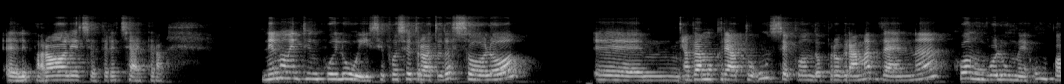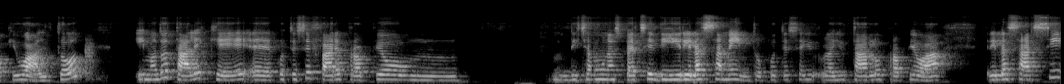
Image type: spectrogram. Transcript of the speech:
eh, le parole eccetera eccetera. Nel momento in cui lui si fosse trovato da solo ehm, abbiamo creato un secondo programma Zen con un volume un po' più alto in modo tale che eh, potesse fare proprio un, diciamo una specie di rilassamento, potesse aiutarlo proprio a rilassarsi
